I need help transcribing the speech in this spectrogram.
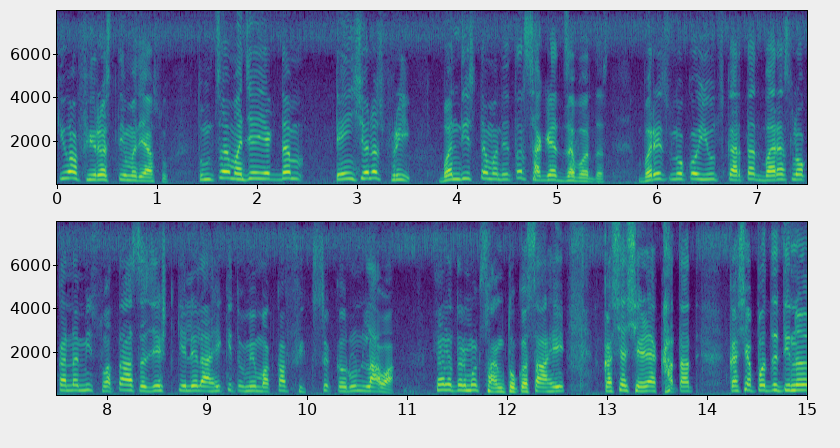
किंवा फिरस्तीमध्ये असो. तुमचं म्हणजे एकदम टेन्शनच फ्री बंदिस्तमध्ये तर सगळ्यात जबरदस्त. बरेच लोक यूज करतात. बऱ्याच लोकांना मी स्वतः सजेस्ट केलेलं आहे की तुम्ही मक्का फिक्स करून लावा. चला तर मग सांगतो कसं आहे. कशा शेळ्या खातात कशा पद्धतीनं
